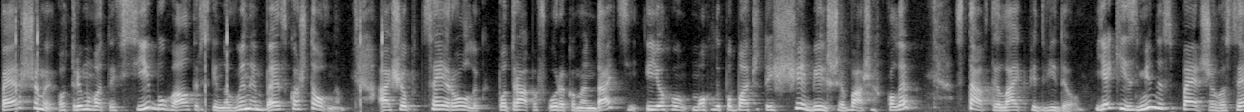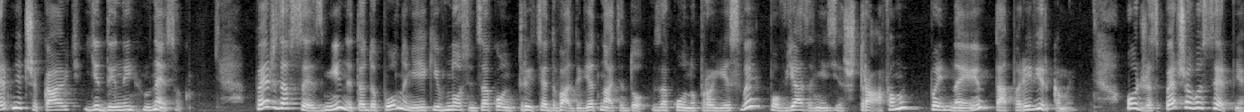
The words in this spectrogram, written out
першими отримувати всі бухгалтерські новини безкоштовно. А щоб цей ролик потрапив у рекомендації і його могли побачити ще більше ваших колег, ставте лайк під відео. Які зміни з 1 серпня чекають єдиний внесок? Перш за все, зміни та доповнення, які вносить закон 3219 до закону про ЄСВ, пов'язані зі штрафами, пенею та перевірками. Отже, з 1 серпня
